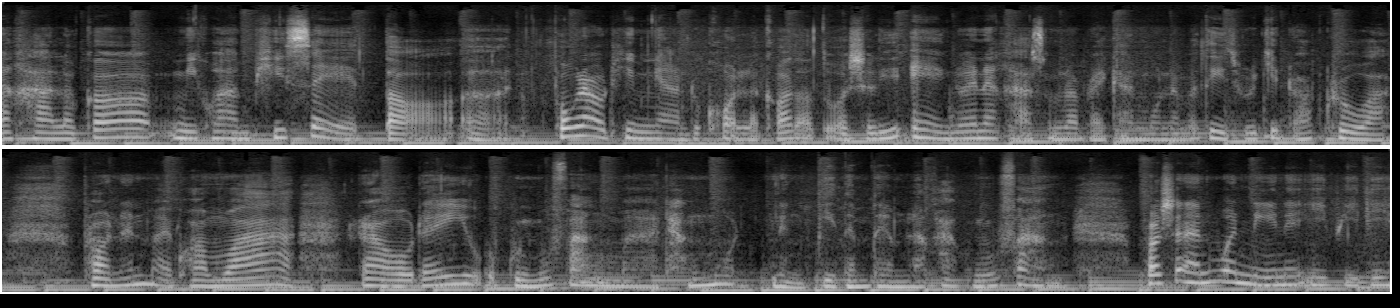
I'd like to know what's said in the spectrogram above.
นะคะ แล้วก็มีความพิเศษต่ออพวกเราทีมงานทุกคน แล้วก็ต่อตัวเชลี่เองด้วยนะคะสำหรับรายการมูลนปฏิธุรกิจรอบครัว เพราะนั่นหมายความว่าเราได้อยู่กับคุณผู้ฟังมาทั้งหมด 1 ปีเต็มๆแล้วค่ะคุณผู้ฟัง เพราะฉะนั้นวันนี้ใน EP ที่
